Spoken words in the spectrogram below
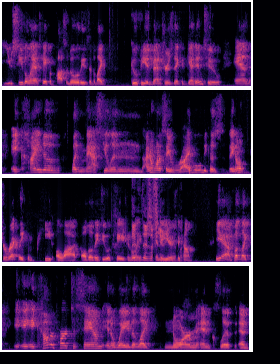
you see the landscape of possibilities of like goofy adventures they could get into. And a kind of like masculine i don't want to say rival because they don't directly compete a lot although they do occasionally in the years to come. Yeah but like a, a counterpart to sam in a way that like Norm and Cliff and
